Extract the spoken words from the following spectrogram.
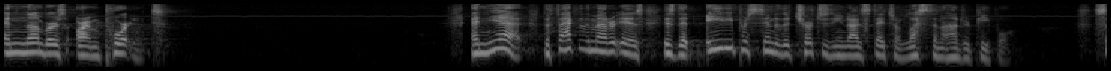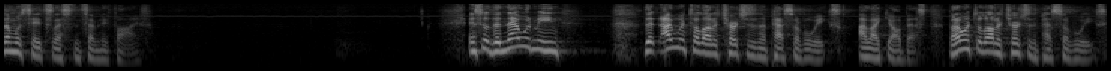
and numbers are important. And yet, the fact of the matter is, is that 80% of the churches in the United States are less than 100 people. Some would say it's less than 75. And so then that would mean that I went to a lot of churches in the past several weeks. I like y'all best. But I went to a lot of churches in the past several weeks.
